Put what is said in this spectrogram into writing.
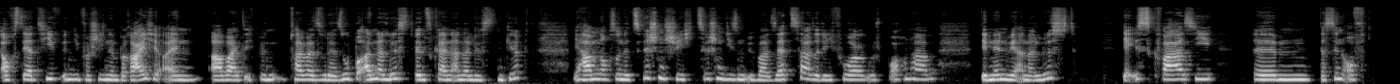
auch sehr tief in die verschiedenen Bereiche einarbeite. Ich bin teilweise so der Superanalyst, wenn es keinen Analysten gibt. Wir haben noch so eine Zwischenschicht zwischen diesem Übersetzer, also den ich vorher gesprochen habe, den nennen wir Analyst. Der ist quasi, ähm, das sind oft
